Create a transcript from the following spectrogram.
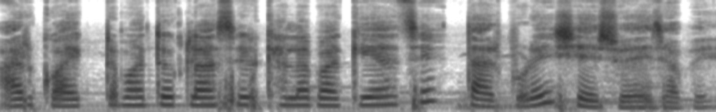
আর কয়েকটা মাত্র ক্লাসের খেলা বাকি আছে তারপরে শেষ হয়ে যাবে।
